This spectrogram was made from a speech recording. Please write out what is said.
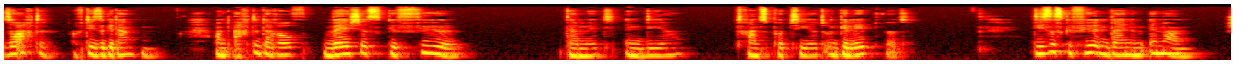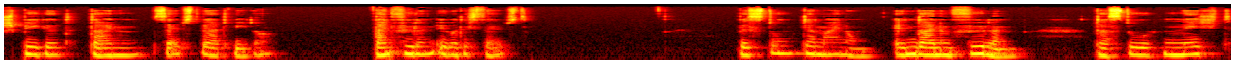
So achte auf diese Gedanken und achte darauf, welches Gefühl damit in dir transportiert und gelebt wird. Dieses Gefühl in deinem Innern spiegelt deinen Selbstwert wider, dein Fühlen über dich selbst. Bist du der Meinung in deinem Fühlen, dass du nicht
